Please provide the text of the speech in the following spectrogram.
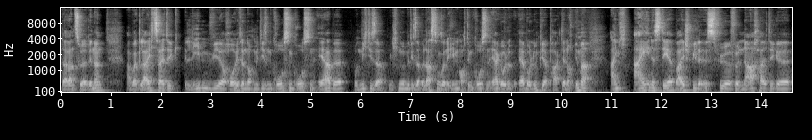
daran zu erinnern. Aber gleichzeitig leben wir heute noch mit diesem großen, großen Erbe und nicht dieser, nicht nur mit dieser Belastung, sondern eben auch dem großen Erbe, Erbe Olympiapark, der noch immer eigentlich eines der Beispiele ist für, für nachhaltige,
